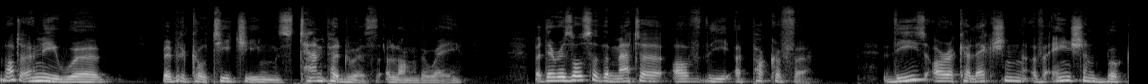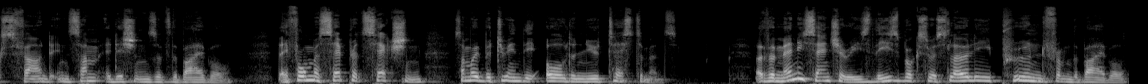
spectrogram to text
Not only were biblical teachings tampered with along the way, but there is also the matter of the Apocrypha. These are a collection of ancient books found in some editions of the Bible. They form a separate section somewhere between the Old and New Testaments. Over many centuries, these books were slowly pruned from the Bible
